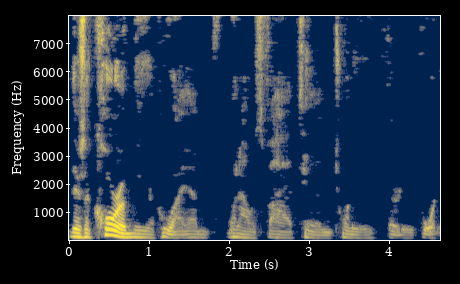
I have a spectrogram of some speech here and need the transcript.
There's a core of me of who I am when I was 5, 10, 20, 30, 40.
